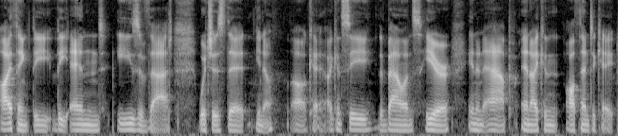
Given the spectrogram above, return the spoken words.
I think the the end ease of that, which is that you know. Oh, Okay, I can see the balance here in an app, and I can authenticate.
